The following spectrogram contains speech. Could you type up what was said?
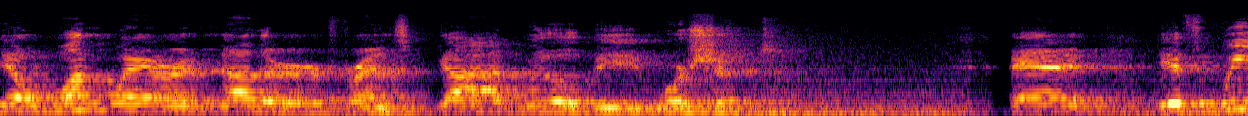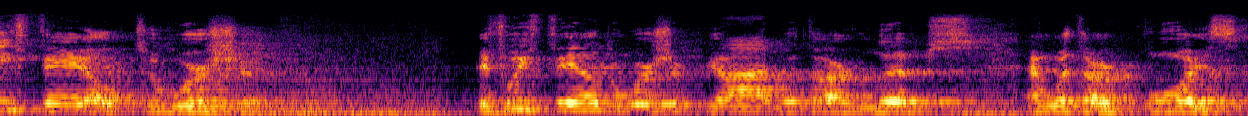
You know, one way or another, friends, God will be worshiped. And if we fail to worship, if we fail to worship God with our lips and with our voice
